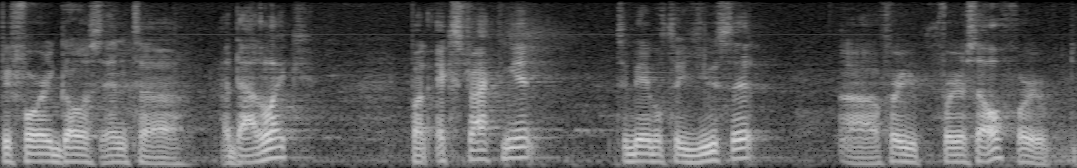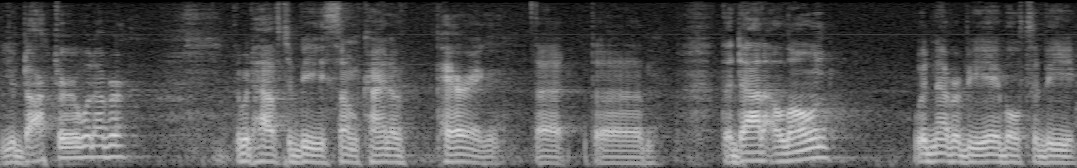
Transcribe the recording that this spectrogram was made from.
before it goes into a data lake, but extracting it to be able to use it uh, for, you, for yourself or your doctor or whatever, there would have to be some kind of pairing that the, the data alone would never be able to be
